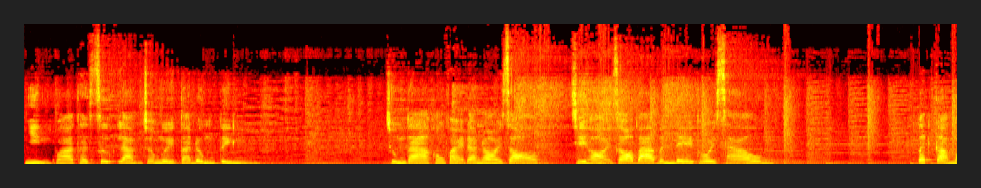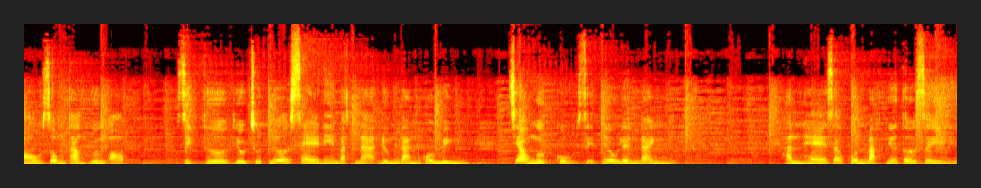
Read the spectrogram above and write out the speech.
Nhìn qua thật sự làm cho người ta đồng tình. Chúng ta không phải đã nói rõ, chỉ hỏi rõ ba vấn đề thôi sao? Tất cả máu sông thẳng hướng ót, dịch thừa thiếu chút nữa xé đi mặt nạ đứng đắn của mình, treo ngược cổ dĩ tiêu lên đánh. Hắn hé ra khuôn mặt như tờ giấy,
